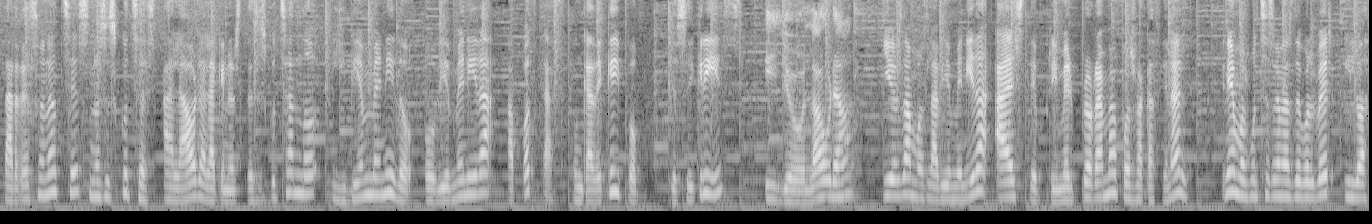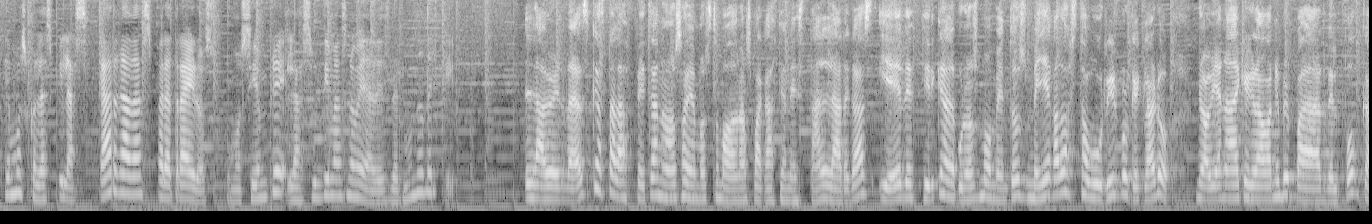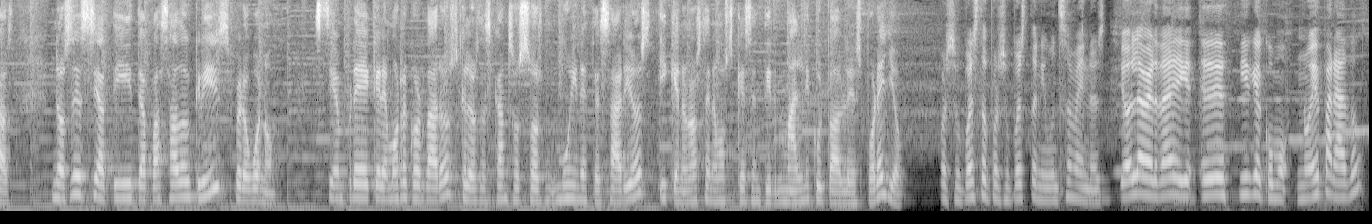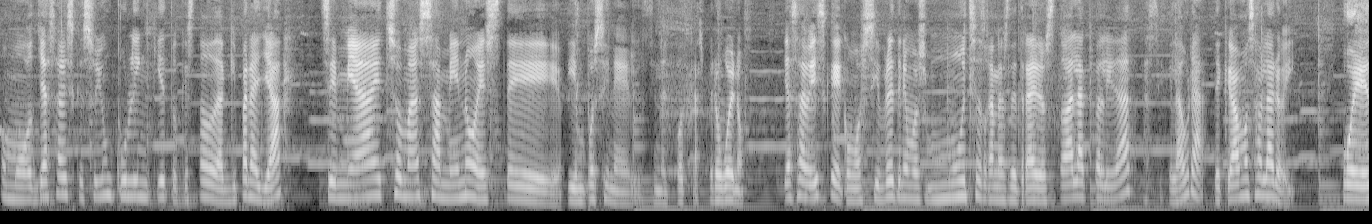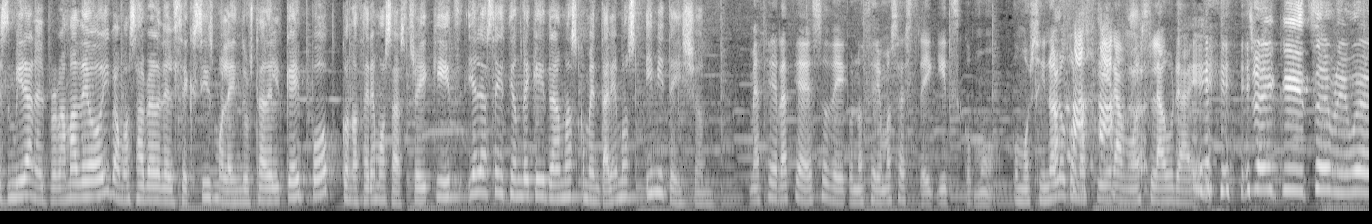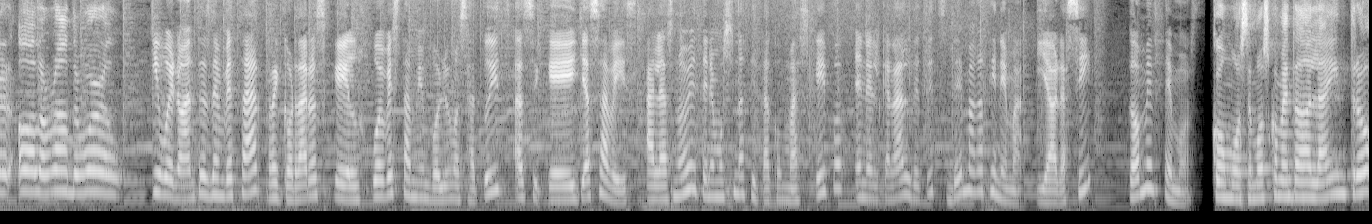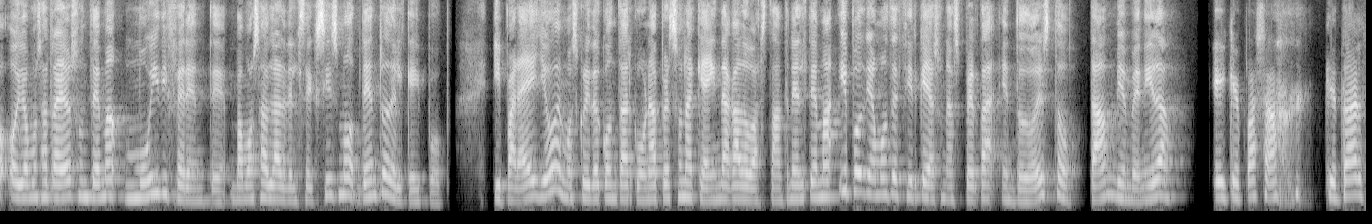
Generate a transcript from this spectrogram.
días, tardes o noches nos escuches a la hora a la que nos estés escuchando y bienvenido o bienvenida a Podcast con KD K-Pop. Yo soy Chris. Y yo, Laura. Y os damos la bienvenida a este primer programa post-vacacional. Teníamos muchas ganas de volver y lo hacemos con las pilas cargadas para traeros, como siempre, las últimas novedades del mundo del K-Pop. La verdad es que hasta la fecha no nos habíamos tomado unas vacaciones tan largas y he de decir que en algunos momentos me he llegado hasta aburrir porque claro, no había nada que grabar ni preparar del podcast. No sé si a ti te ha pasado, Chris, pero bueno, siempre queremos recordaros que los descansos son muy necesarios y que no nos tenemos que sentir mal ni culpables por ello. Por supuesto, por supuesto, ni mucho menos. Yo la verdad he de decir que como no he parado, como ya sabes que soy un culo inquieto que he estado de aquí para allá, se me ha hecho más ameno este tiempo sin el, sin el podcast. Pero bueno, ya sabéis que como siempre tenemos muchas ganas de traeros toda la actualidad, así que Laura, ¿de qué vamos a hablar hoy? Pues mira, en el programa de hoy vamos a hablar del sexismo en la industria del K-pop, conoceremos a Stray Kids y en la sección de K-dramas comentaremos Imitation. Me hace gracia eso de conoceremos a Stray Kids como, como si no lo conociéramos, Laura, ¿eh? Stray Kids everywhere, all around the world. Y bueno, antes de empezar, recordaros que el jueves también volvemos a Twitch, así que ya sabéis, a las 9 tenemos una cita con más K-pop en el canal de Twitch de Magacinema. Y ahora sí, comencemos. Como os hemos comentado en la intro, hoy vamos a traeros un tema muy diferente. Vamos a hablar del sexismo dentro del K-pop. Y para ello hemos querido contar con una persona que ha indagado bastante en el tema y podríamos decir que ella es una experta en todo esto. Tam, bienvenida. ¿Y qué pasa? ¿Qué tal?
